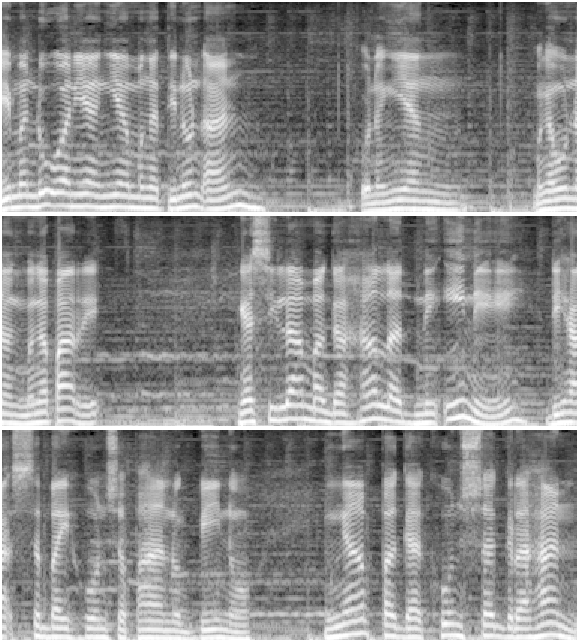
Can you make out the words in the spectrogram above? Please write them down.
gimanduan niya ang iyang mga tinunan kung ang iyang mga unang mga pari nga sila magahalad ni ini diha sa bayhon sa panog bino nga pagakonsagrahan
